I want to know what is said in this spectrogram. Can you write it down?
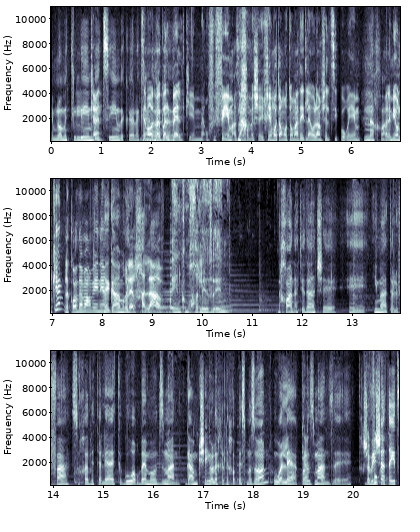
הם לא מטילים כן. ביצים וכאלה. זה כן, מאוד מבלבל, כי הם מעופפים, אז אנחנו משייכים אותם אוטומטית לעולם של ציפורים, נכון, אבל הם יונקים לכל דבר ועניין. לגמרי. כולל חלב. אין כמו חלב אם. נכון, את יודעת שאמא העטלפה סוחבת עליה את הגור הרבה מאוד זמן. גם כשהיא הולכת לחפש מזון, הוא עליה כל כן. הזמן. זה... תחשבי שאתה יצ-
